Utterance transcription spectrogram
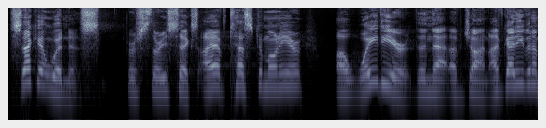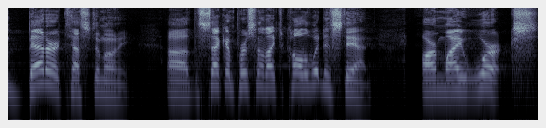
Second witness, verse 36 I have testimony uh, weightier than that of John. I've got even a better testimony. Uh, the second person I'd like to call the witness stand are my works,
